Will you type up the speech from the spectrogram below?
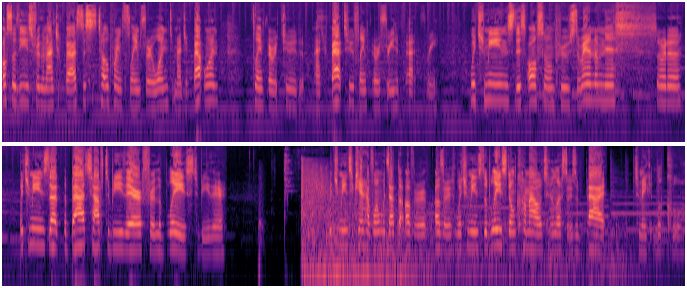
also these for the Magic Bats. This is teleporting Flamethrower 1 to Magic Bat 1, Flamethrower 2 to Magic Bat 2, Flamethrower 3 to Bat 3. Which means this also improves the randomness, sorta. Which means that the bats have to be there for the blaze to be there which means you can't have one without the other, other, which means the blaze don't come out unless there's a bat to make it look cool.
